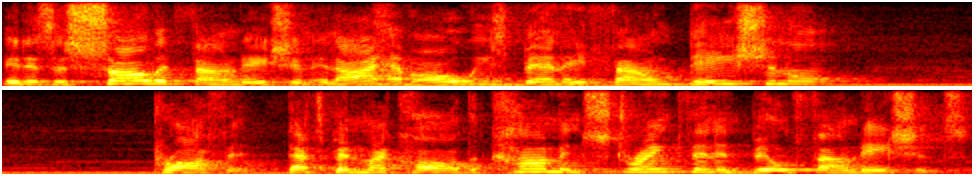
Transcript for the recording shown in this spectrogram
It is a solid foundation, and I have always been a foundational prophet. That's been my call to come and strengthen and build foundations.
